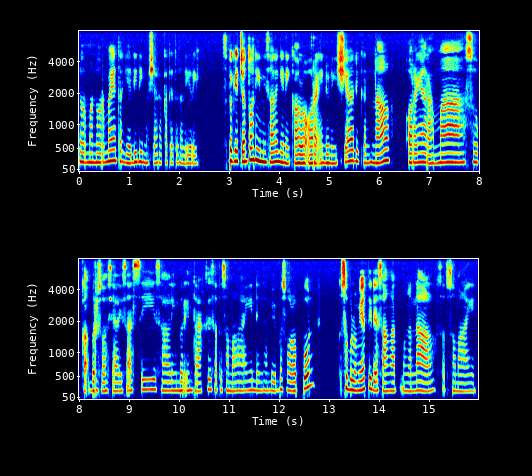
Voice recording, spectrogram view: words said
norma-norma yang terjadi di masyarakat itu sendiri. Sebagai contoh nih, misalnya gini, kalau orang Indonesia dikenal orangnya ramah, suka bersosialisasi, saling berinteraksi satu sama lain dengan bebas walaupun sebelumnya tidak sangat mengenal satu sama lain.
